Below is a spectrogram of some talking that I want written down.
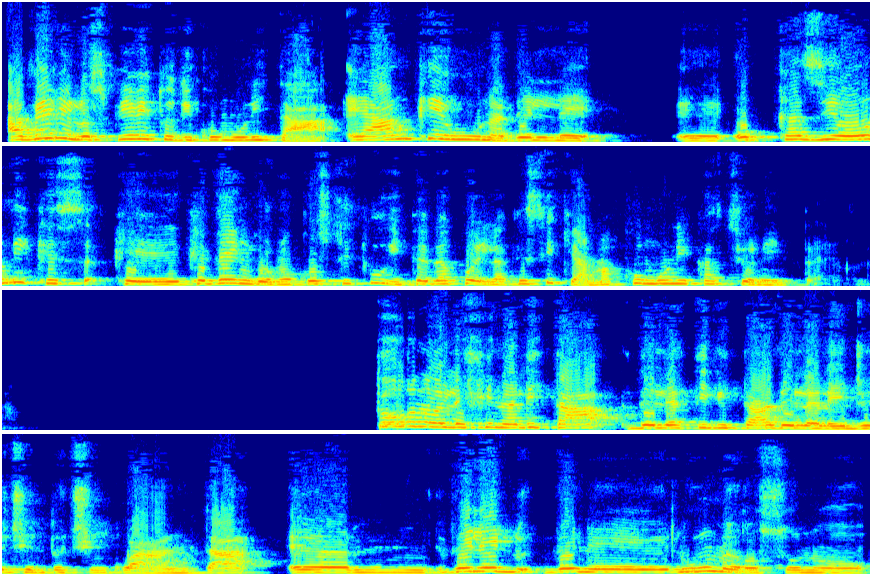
Avere lo spirito di comunità è anche una delle eh, occasioni che, che, che, vengono costituite da quella che si chiama comunicazione interna. Torno alle finalità delle attività della legge 150. Eh, ve, le, ve ne numero, sono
